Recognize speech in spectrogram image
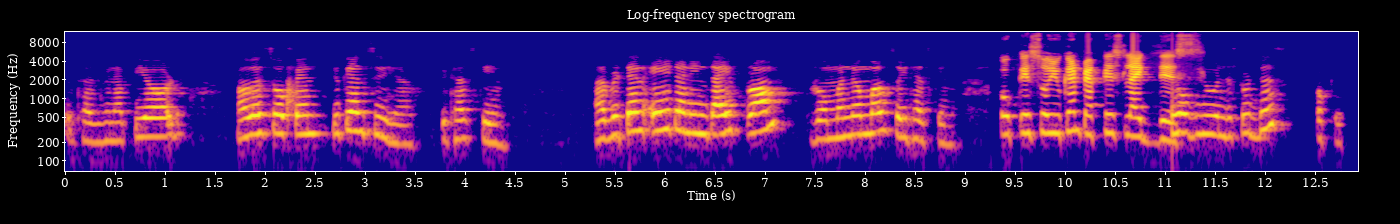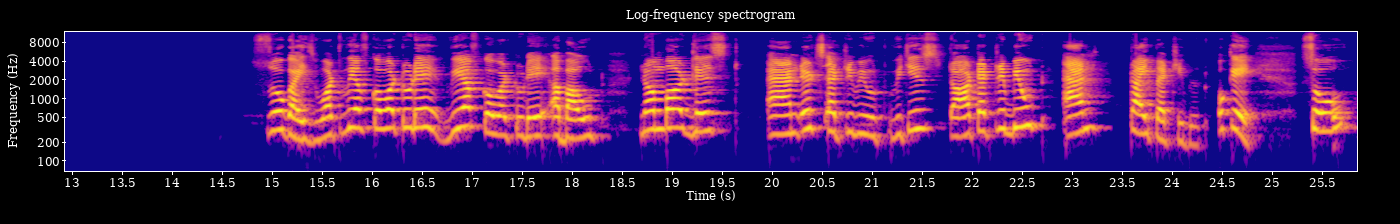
it has been appeared now let's open you can see here it has came i've written 8 and in type from roman number so it has came Okay, so you can practice like this i this. hope you understood this okay So guys, what we have covered today? We have covered today about numbered list and its attribute which is start attribute and type attribute. Okay. So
